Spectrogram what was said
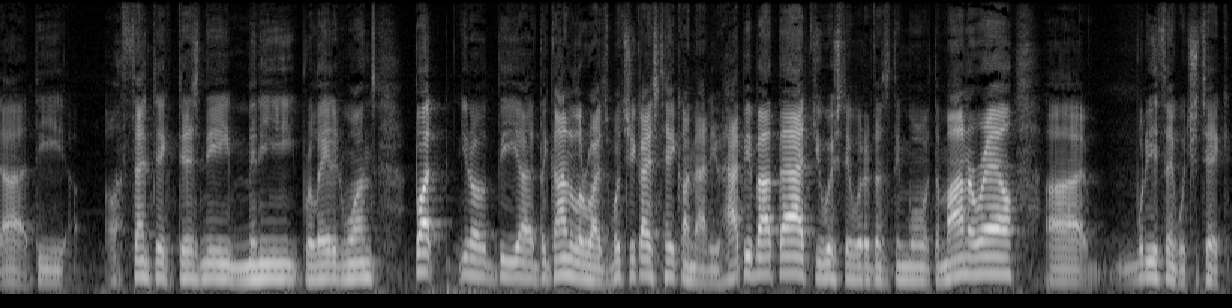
uh, the authentic Disney mini related ones. But you know the uh, the gondola rides. What's your guys' take on that? Are you happy about that? Do you wish they would have done something more with the monorail? Uh, what do you think? What's your take?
